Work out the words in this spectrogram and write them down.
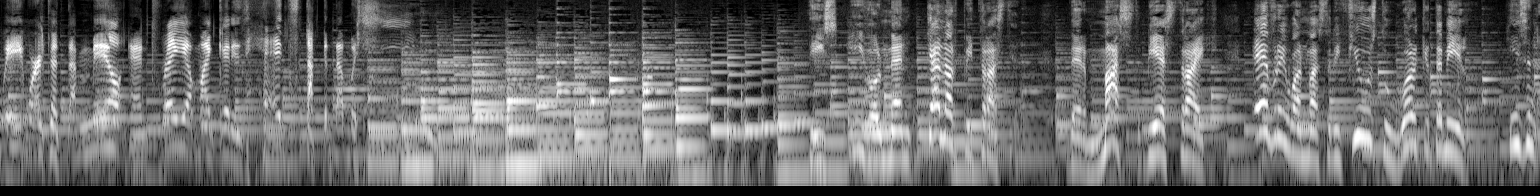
we worked at the mill, Andrea might get his head stuck in the machine. These evil men cannot be trusted. There must be a strike. Everyone must refuse to work at the mill. He's an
